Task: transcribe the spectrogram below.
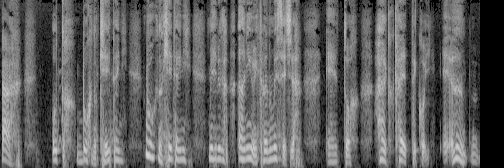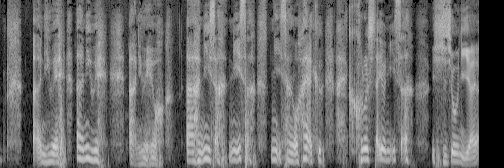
ああ、おっと、僕の携帯に、僕の携帯にメールが兄上からのメッセージだ。えー、っと、早く帰ってこい。え、うん、兄上、兄上、兄上よ。あ、兄さん、兄さん、兄さんを早く、早く殺したよ、兄さん。非常にやや、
